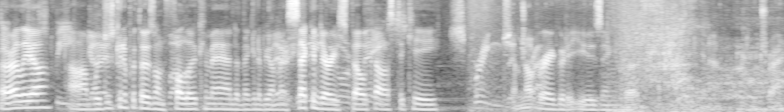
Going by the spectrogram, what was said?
earlier. Um, we're just going to put those on follow command, and they're going to be on my secondary spellcaster key, which I'm not very good at using, but, you know, we'll try.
